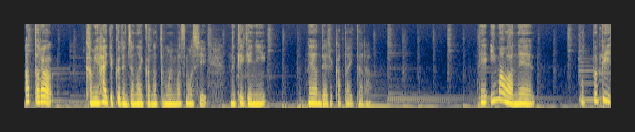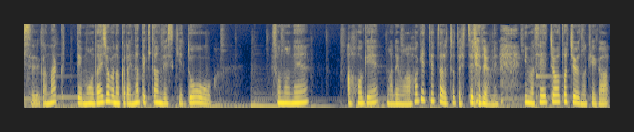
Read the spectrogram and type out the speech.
あったら髪生えてくるんじゃないかなと思います。もし抜け毛に悩んでる方いたら。で今はねトップピースがなくても大丈夫なくらいになってきたんですけどそのねアホ毛まあでもアホ毛って言ったらちょっと失礼だよね。今成長途中の毛が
